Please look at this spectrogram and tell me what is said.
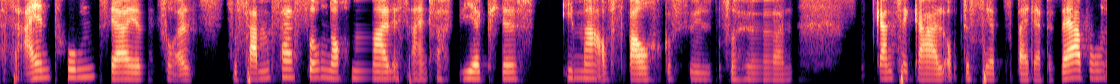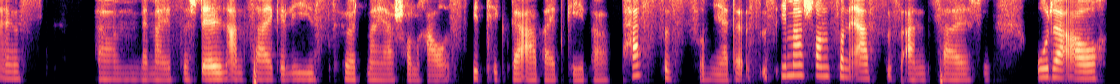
Also ein Punkt, ja, jetzt so als Zusammenfassung nochmal, ist einfach wirklich immer aufs Bauchgefühl zu hören ganz egal, ob das jetzt bei der Bewerbung ist. Ähm, wenn man jetzt eine Stellenanzeige liest, hört man ja schon raus, wie tickt der Arbeitgeber. Passt es zu mir? Das ist immer schon so ein erstes Anzeichen. oder auch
